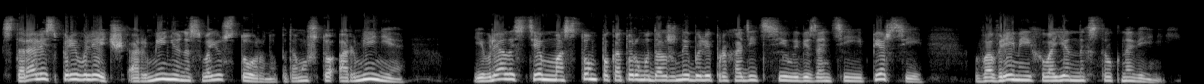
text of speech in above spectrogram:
старались привлечь Армению на свою сторону, потому что Армения являлась тем мостом, по которому должны были проходить силы Византии и Персии во время их военных столкновений.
